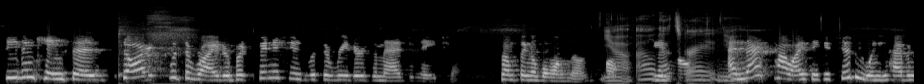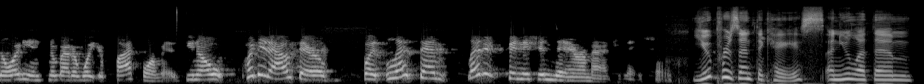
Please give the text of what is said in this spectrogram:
Stephen King says starts with the writer but finishes with the reader's imagination. Something along those lines. Yeah. Oh, that's know. great. And that's how I think it should be when you have an audience, no matter what your platform is. You know, put it out there, but let them let it finish in their imagination. You present the case and you let them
